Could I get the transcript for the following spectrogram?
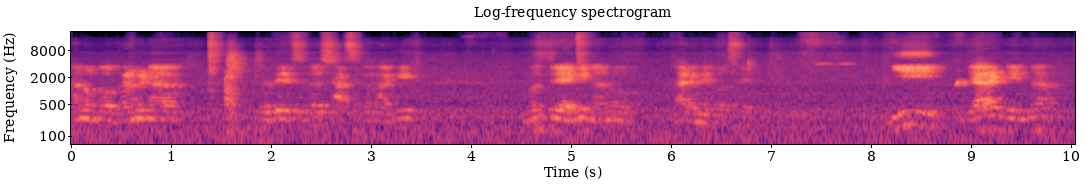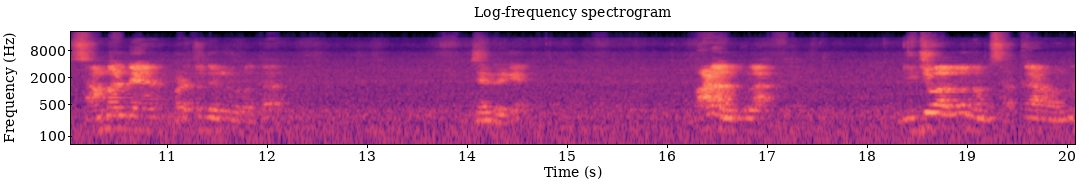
ನಾನೊಬ್ಬ ಗ್ರಾಮೀಣ ಪ್ರದೇಶದ ಶಾಸಕನಾಗಿ ಮಂತ್ರಿಯಾಗಿ ನಾನು ಕಾರ್ಯನಿರ್ವಹಿಸ್ತಾ ಇದ್ದೀನಿ. ಈ ಗ್ಯಾರಂಟಿಯಿಂದ ಸಾಮಾನ್ಯ ಬಡತನದಲ್ಲಿರುವಂತ ಜನರಿಗೆ ಬಹಳ ಅನುಕೂಲ ಆಗ್ತದೆ. ನಿಜವಾಗ್ಲೂ ನಮ್ಮ ಸರ್ಕಾರವನ್ನ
